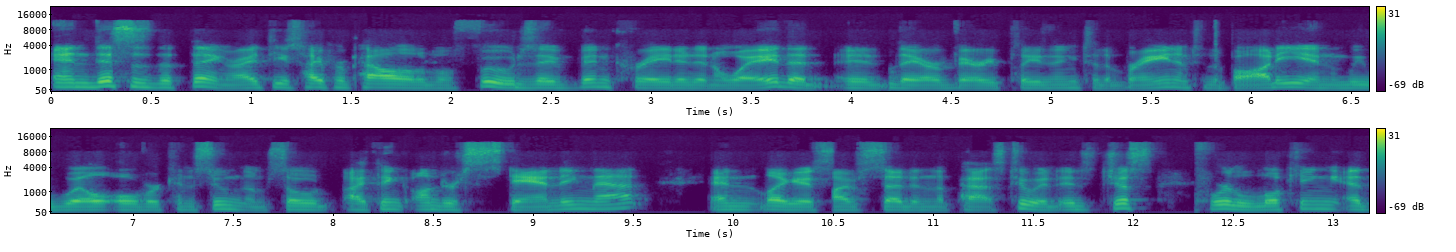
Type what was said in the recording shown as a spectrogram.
and this is the thing right? These hyperpalatable foods they've been created in a way that it, they are very pleasing to the brain and to the body and we will overconsume them. So i think understanding that and like I've said in the past too, it, it's just if we're looking at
